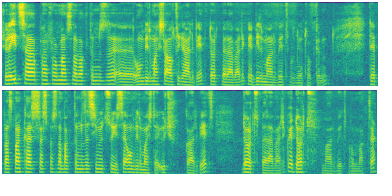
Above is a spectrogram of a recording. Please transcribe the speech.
Şöyle iç saha performansına baktığımızda e, 11 maçta 6 galibiyet, 4 beraberlik ve 1 mağlubiyeti bulunuyor Tokyo'nun. Deplasman karşılaşmasına baktığımızda Shimizu ise 11 maçta 3 galibiyet, 4 beraberlik ve 4 mağlubiyet bulunmakta.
